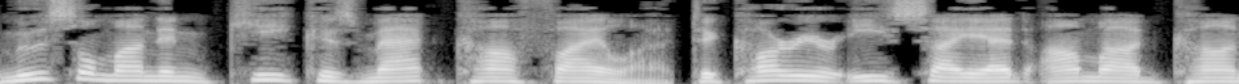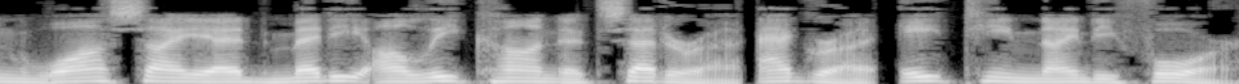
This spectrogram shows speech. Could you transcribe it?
Musalmanan ki Qismat ka Fila Takarir-e Syed Ahmad Khan wa Syed Mehdi Ali Khan etc. Agra, 1894.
